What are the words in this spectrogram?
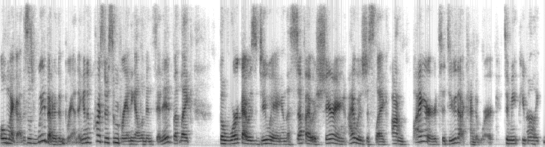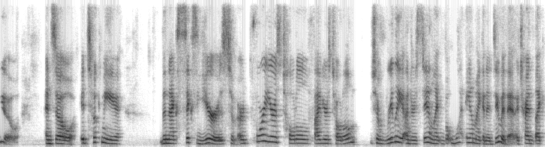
oh my God, this is way better than branding. And of course, there's some branding elements in it, but like the work I was doing and the stuff I was sharing, I was just like on fire to do that kind of work, to meet people yeah. like you. And so it took me the next six years to, or four years total, five years total to really understand like but what am i going to do with it? I tried like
